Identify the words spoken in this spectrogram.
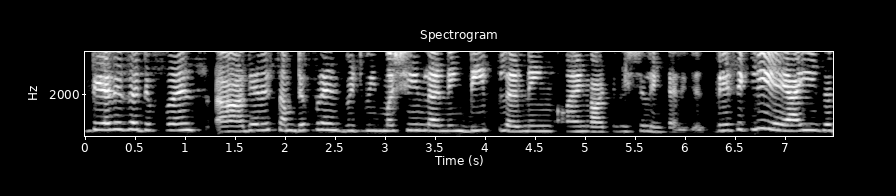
there is a difference uh, there is some difference between machine learning deep learning and artificial intelligence basically ai is a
